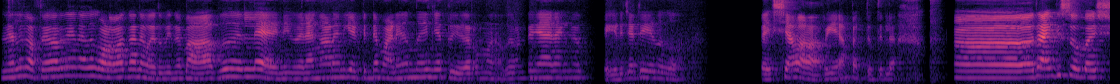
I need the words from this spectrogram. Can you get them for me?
എന്നാലും സത്യം പറഞ്ഞാൽ അത് കുളവാക്കാനാ പോയത്. പിന്നെ ബാബു അല്ലേ ഇനി ഇവനങ്ങാണ് എനിക്ക് എട്ടിന്റെ പണി വന്നു കഴിഞ്ഞാൽ തീർന്നു. അതുകൊണ്ട് ഞാൻ അങ്ങ് പേടിച്ചിട്ട് ചെയ്തത്. വിഷം അറിയാൻ പറ്റത്തില്ല. താങ്ക് യു സോ മച്ച്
